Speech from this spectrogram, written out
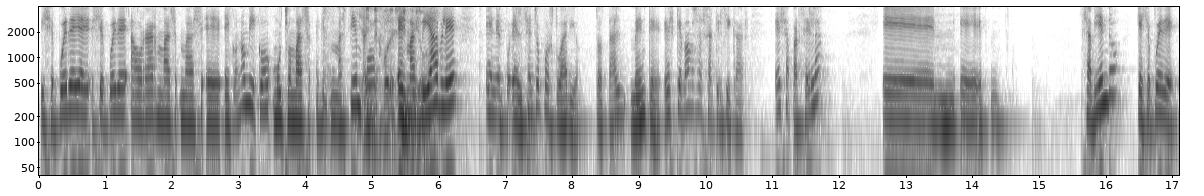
y se puede, se puede ahorrar más, más eh, económico, mucho más, más tiempo. hay mejores es más viable en el, en el centro portuario, totalmente. Es que vamos a sacrificar esa parcela en, eh, sabiendo que se puede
